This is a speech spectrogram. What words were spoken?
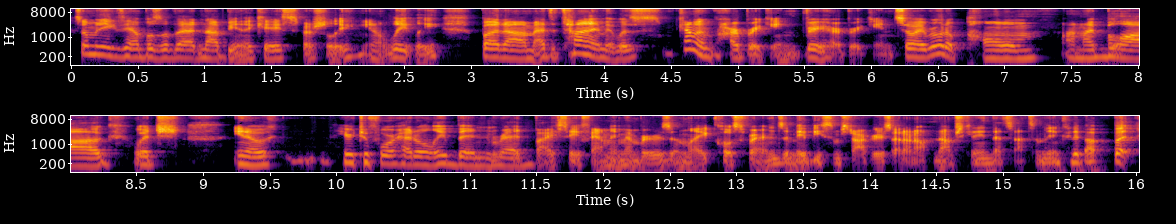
so many examples of that not being the case especially you know lately but um, at the time it was kind of heartbreaking very heartbreaking so i wrote a poem on my blog which you know, heretofore had only been read by, say, family members and like close friends and maybe some stalkers. I don't know. No, I'm just kidding. That's not something could about. But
